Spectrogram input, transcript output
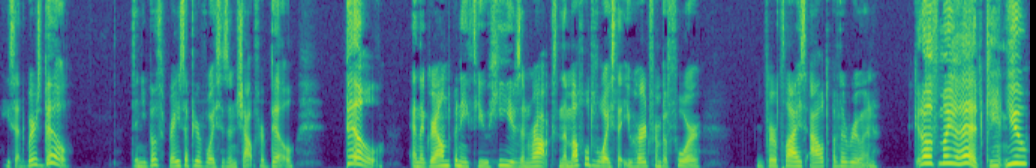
he said. Where's Bill? Then you both raise up your voices and shout for Bill. Bill! And the ground beneath you heaves and rocks, and the muffled voice that you heard from before replies out of the ruin. Get off my head, can't you?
